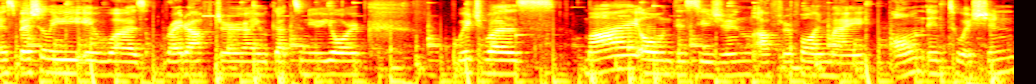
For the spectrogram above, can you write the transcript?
especially, it was right after I got to New York, which was my own decision after following my own intuition.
